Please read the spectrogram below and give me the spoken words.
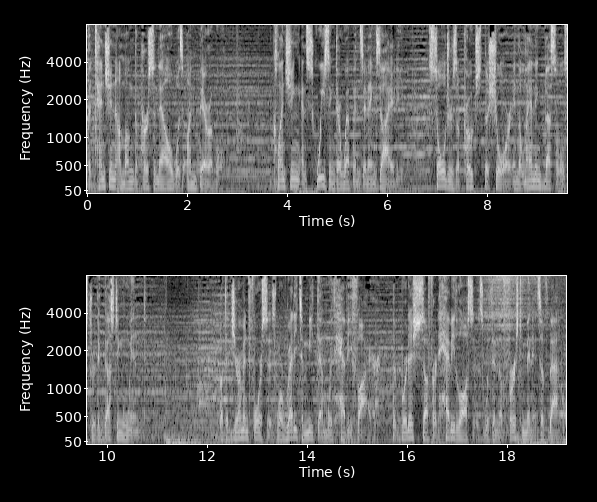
The tension among the personnel was unbearable. Clenching and squeezing their weapons in anxiety, soldiers approached the shore in the landing vessels through the gusting wind. But the German forces were ready to meet them with heavy fire. The British suffered heavy losses within the first minutes of battle.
